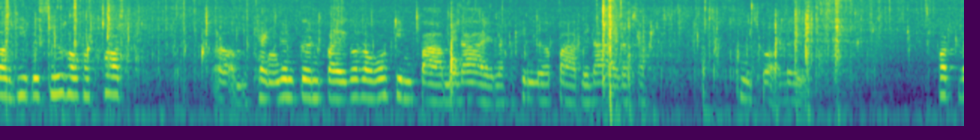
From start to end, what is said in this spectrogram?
บางทีไปซื้อเขาเขาทอดอแข็งเกินเกินไปก็เราก็กินปลาไม่ได้นะคะกินเนื้อปลาไม่ได้นะคะนี่ก็เลยทอดไป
